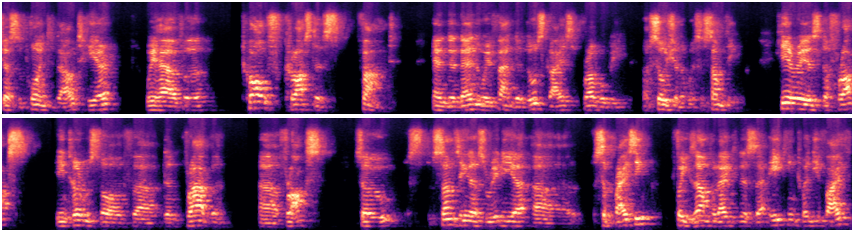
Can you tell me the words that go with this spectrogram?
just pointed out here, we have uh, 12 clusters found. And then we found that those guys probably associated with something. Here is the flux in terms of uh, the Crab uh, flux. So something that's really uh, surprising. For example, like this 1825,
